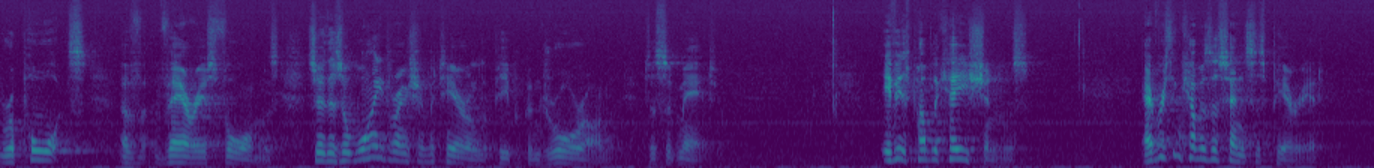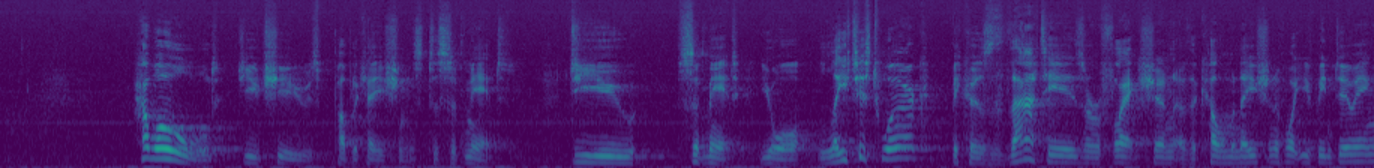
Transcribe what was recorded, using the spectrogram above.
reports of various forms. So there's a wide range of material that people can draw on to submit. If it's publications, everything covers a census period. How old do you choose publications to submit? Do you submit your latest work because that is a reflection of the culmination of what you've been doing?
